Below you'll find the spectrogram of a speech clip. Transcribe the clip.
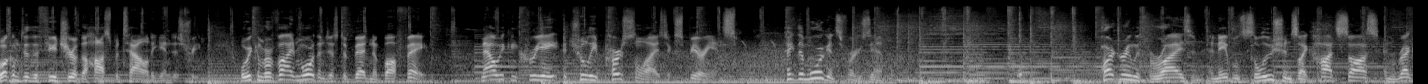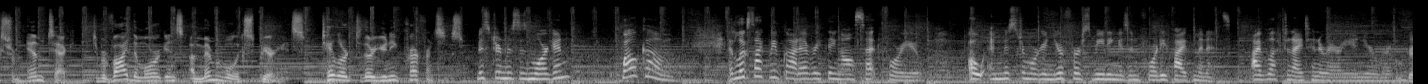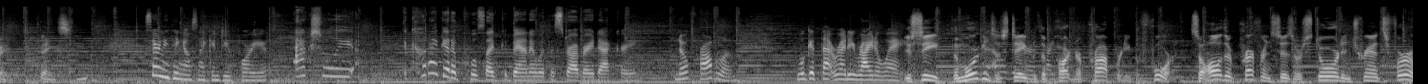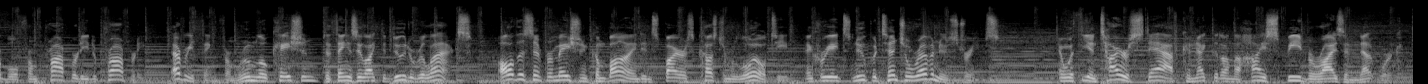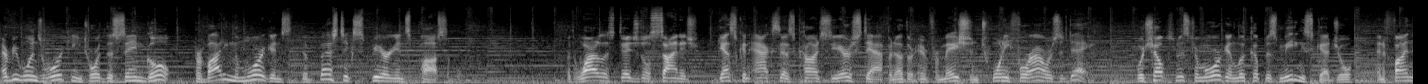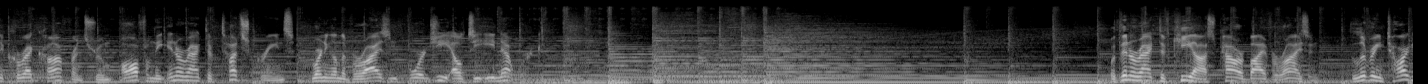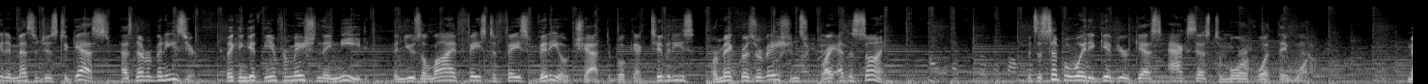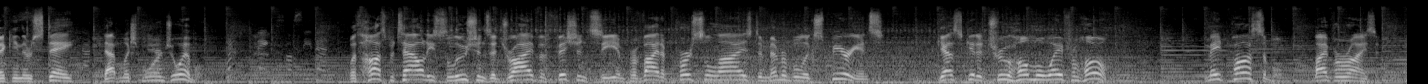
Welcome to the future of the hospitality industry, where we can provide more than just a bed and a buffet. Now we can create a truly personalized experience. Take the Morgans, for example. Partnering with Verizon enables solutions like HotSOS and Rex from MTech to provide the Morgans a memorable experience tailored to their unique preferences. Mr. and Mrs. Morgan, welcome. It looks like we've got everything all set for you. Oh, and Mr. Morgan, your first meeting is in 45 minutes. I've left an itinerary in your room. Great, thanks. Is there anything else I can do for you? Actually, could I get a poolside cabana with a strawberry daiquiri? No problem. We'll get that ready right away. You see, the Morgans have stayed with the partner property before, so all their preferences are stored and transferable from property to property. Everything from room location to things they like to do to relax. All this information combined inspires customer loyalty and creates new potential revenue streams. And with the entire staff connected on the high speed Verizon network, everyone's working toward the same goal providing the Morgans the best experience possible. With wireless digital signage, guests can access concierge staff and other information 24 hours a day, which helps Mr. Morgan look up his meeting schedule and find the correct conference room, all from the interactive touchscreens running on the Verizon 4G LTE network. With interactive kiosks powered by Verizon, delivering targeted messages to guests has never been easier. They can get the information they need, then use a live face to face video chat to book activities or make reservations right at the sign. It's a simple way to give your guests access to more of what they want, making their stay that much more enjoyable. With hospitality solutions that drive efficiency and provide a personalized and memorable experience, guests get a true home away from home. Made possible by Verizon.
